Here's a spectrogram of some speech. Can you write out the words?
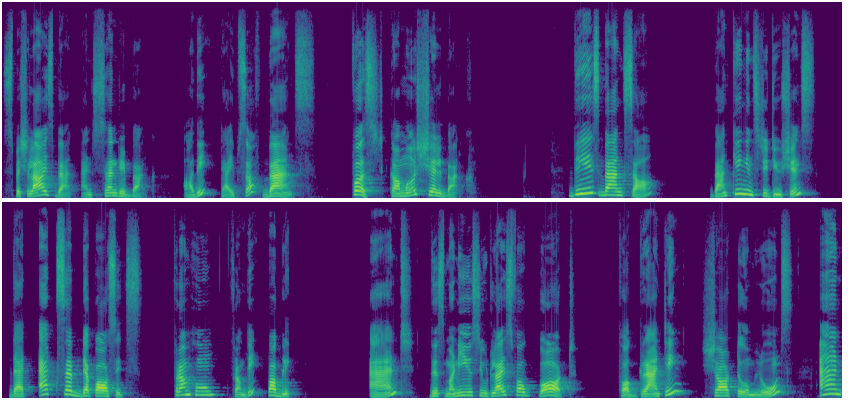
specialized bank and central bank are the types of banks. First, commercial bank. These banks are banking institutions that accept deposits from whom? From the public. And this money is utilized for what? For granting short-term loans and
